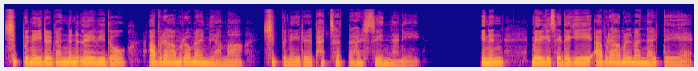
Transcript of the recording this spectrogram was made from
10분의 1을 받는 레위도 아브라함으로 말미암아 10분의 1을 바쳤다 할 수 있나니 이는 멜기세덱이 아브라함을 만날 때에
